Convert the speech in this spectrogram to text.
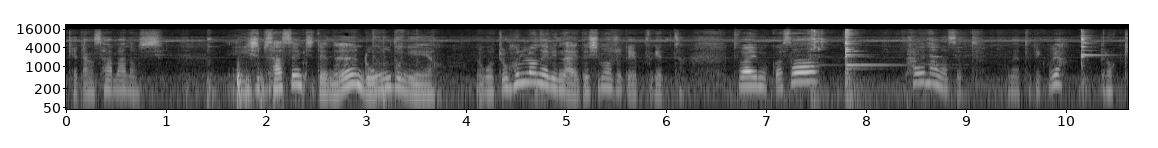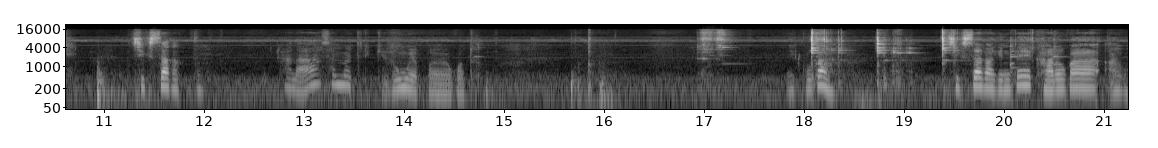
개당 4만원씩. 24cm 되는 롱분이에요. 요거 좀 흘러내리는 아이들 심어줘도 예쁘겠죠. 두 아이 묶어서 8만원 세트. 보내드리고요. 이렇게 직사각분 하나 선물 드릴게요. 너무 예뻐요. 요것도 입구가 직사각인데 가로가 아이고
